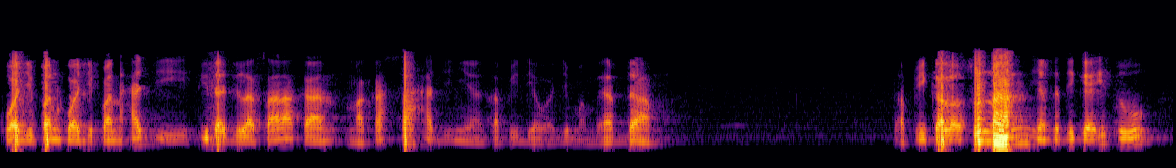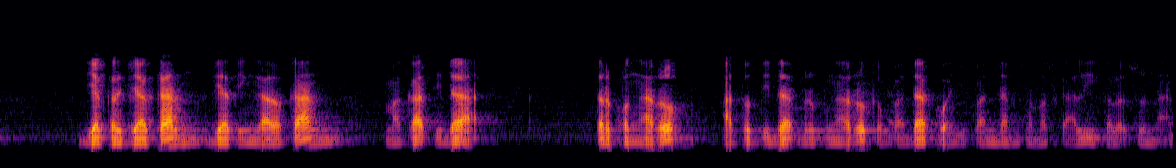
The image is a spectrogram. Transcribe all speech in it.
kewajiban-kewajiban haji tidak dilaksanakan, maka sah hajinya, tapi dia wajib membayar dam. Tapi kalau sunan yang ketiga itu dia kerjakan, dia tinggalkan, maka tidak terpengaruh atau tidak berpengaruh kepada kewajiban dam sama sekali kalau sunan.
